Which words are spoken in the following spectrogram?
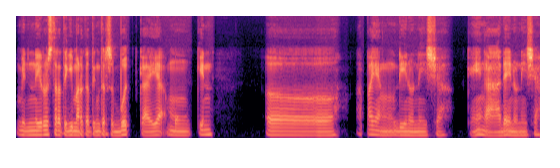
meniru strategi marketing tersebut kayak mungkin eh apa yang di Indonesia? Kayaknya nggak ada Indonesia.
